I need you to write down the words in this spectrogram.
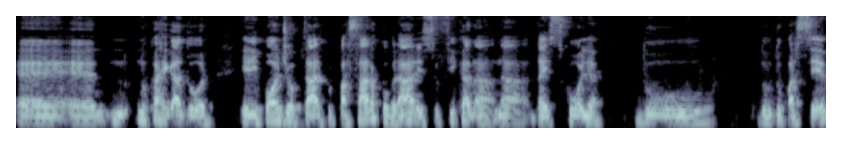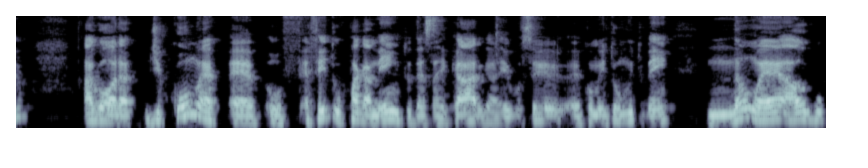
é, no carregador, ele pode optar por passar a cobrar, isso fica na, na da escolha do, do, do parceiro. Agora, de como é, é, é, feito o pagamento dessa recarga, e você é, comentou muito bem, não é algo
